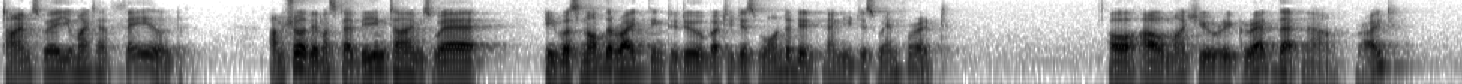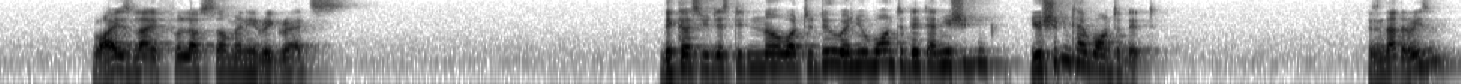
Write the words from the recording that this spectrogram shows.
Times where you might have failed. I'm sure there must have been times where it was not the right thing to do, but you just wanted it and you just went for it. Oh, how much you regret that now, right? Why is life full of so many regrets? Because you just didn't know what to do when you wanted it and you shouldn't you shouldn't have wanted it. Isn't that the reason?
